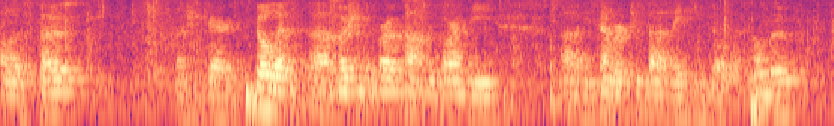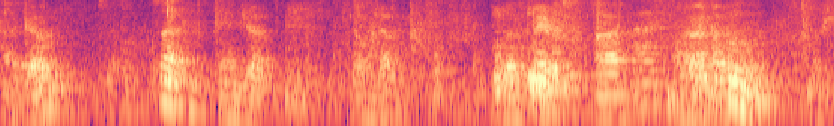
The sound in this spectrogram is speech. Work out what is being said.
All those opposed? Motion carries. Bill list, uh, motion to Borough Council regarding the uh, December 2018 bill list. I'll move. Uh, Joe? Second. And Joe. Joe and Joe. All those in favor? Aye. All those opposed? Motion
